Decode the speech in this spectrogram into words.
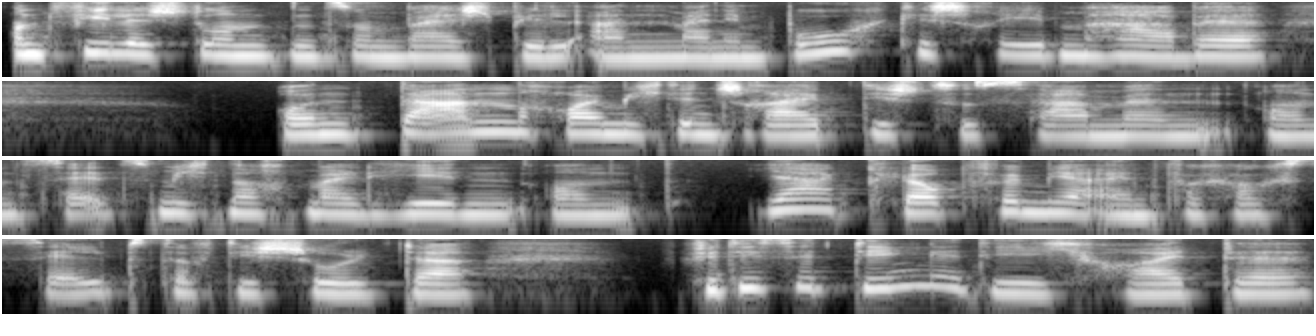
und viele Stunden zum Beispiel an meinem Buch geschrieben habe. Und dann räume ich den Schreibtisch zusammen und setze mich nochmal hin und ja, klopfe mir einfach auch selbst auf die Schulter für diese Dinge, die ich heute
